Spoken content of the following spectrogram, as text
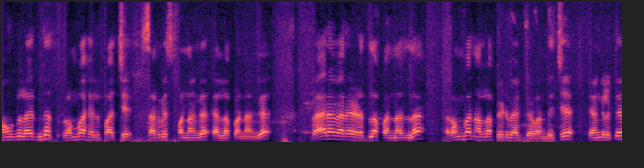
அவங்கள இருந்து ரொம்ப ஹெல்ப் ஆச்சு. சர்வீஸ் பண்ணாங்க எல்லாம் பண்ணாங்க. வேறு வேறு இடத்துல பண்ணதில் ரொம்ப நல்ல ஃபீட்பேக் வந்துச்சு. எங்களுக்கு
